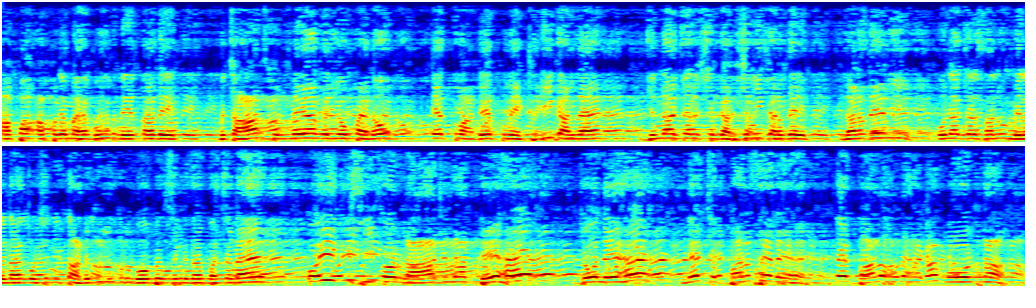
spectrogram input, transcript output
ਆਪਾਂ ਆਪਣੇ ਮਹਿਬੂਬ ਨੇਤਾ ਦੇ ਵਿਚਾਰ ਸੁਣਨੇ ਆ ਮੇਰੀਓ ਭੈਣੋ। ਇਹ ਤੁਹਾਡੇ ਭਵਿੱਖ ਦੀ ਗੱਲ ਹੈ। ਜਿੰਨਾ ਚਿਰ ਸੰਘਰਸ਼ ਨਹੀਂ ਕਰਦੇ, ਲੜਦੇ ਨਹੀਂ, ਉਹਨਾਂ ਚਿਰ ਸਾਨੂੰ ਮਿਲਣਾ ਕੁਝ ਨਹੀਂ। ਧੰਨ ਗੁਰੂ ਗੁਰੂ ਗੋਬਿੰਦ ਸਿੰਘ ਦਾ ਬਚਨ ਹੈ। ਕੋਈ ਕਿਸੇ ਕੋ ਰਾਜ ਨਾ ਦੇ ਹੈ, ਜੋ ਲੈ ਹੈ ਨਿਜ ਬਲ ਸੇ ਲੈ ਹੈ ਤੇ ਬਲ ਹੁਣ ਹੈਗਾ ਵੋਟ ਦਾ।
